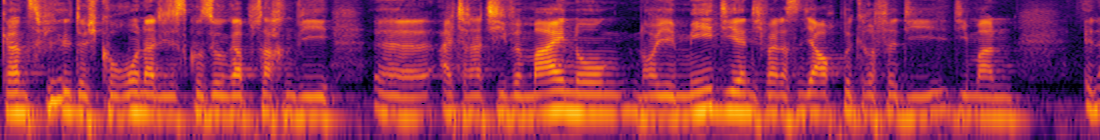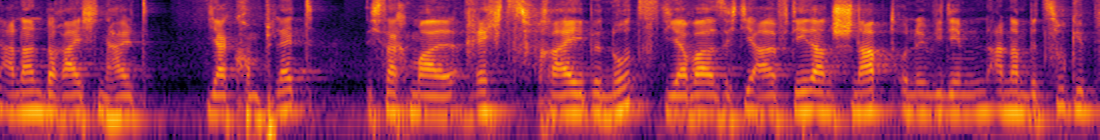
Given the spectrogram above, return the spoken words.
ganz viel durch Corona die Diskussion gehabt, Sachen wie äh, alternative Meinung, neue Medien. Ich meine, das sind ja auch Begriffe, die, die man in anderen Bereichen halt ja komplett, ich sag mal, rechtsfrei benutzt, die aber sich die AfD dann schnappt und irgendwie dem anderen Bezug gibt.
